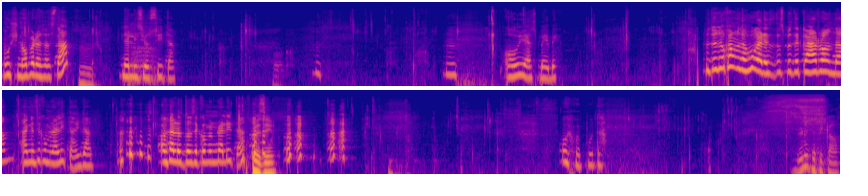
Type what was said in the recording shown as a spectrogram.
Uy, no, pero esa está Mm. deliciosita. Mm. Oh, yes, baby. Entonces lo que vamos a jugar es después de cada ronda, alguien se come una alita y ya. o sea, los dos se comen una alita. Pues sí. Uy, puta. Yo no sé picado.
